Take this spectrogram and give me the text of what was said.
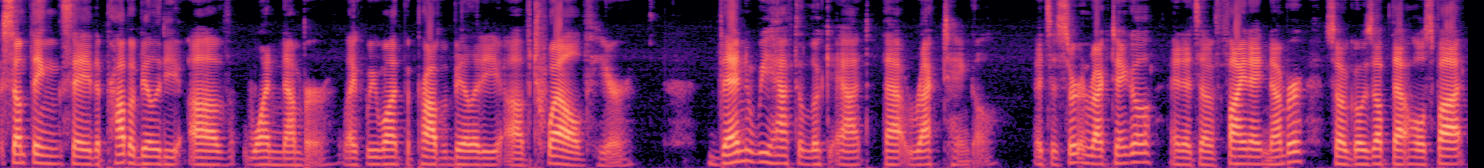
something, say the probability of one number, like we want the probability of 12 here, then we have to look at that rectangle. It's a certain rectangle and it's a finite number, so it goes up that whole spot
